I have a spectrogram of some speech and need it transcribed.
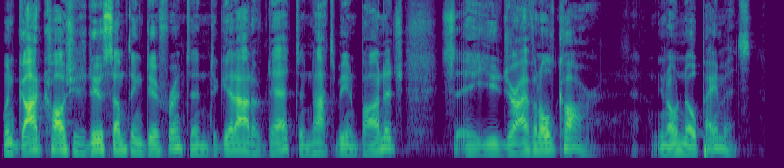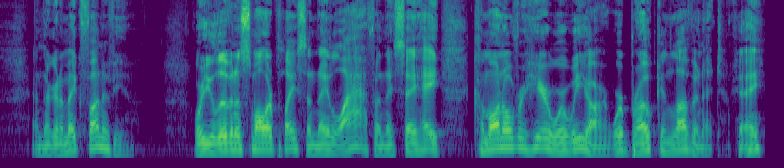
When God calls you to do something different and to get out of debt and not to be in bondage, you drive an old car, you know, no payments, and they're going to make fun of you. Or you live in a smaller place and they laugh and they say, hey, come on over here where we are. We're broke and loving it, okay?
